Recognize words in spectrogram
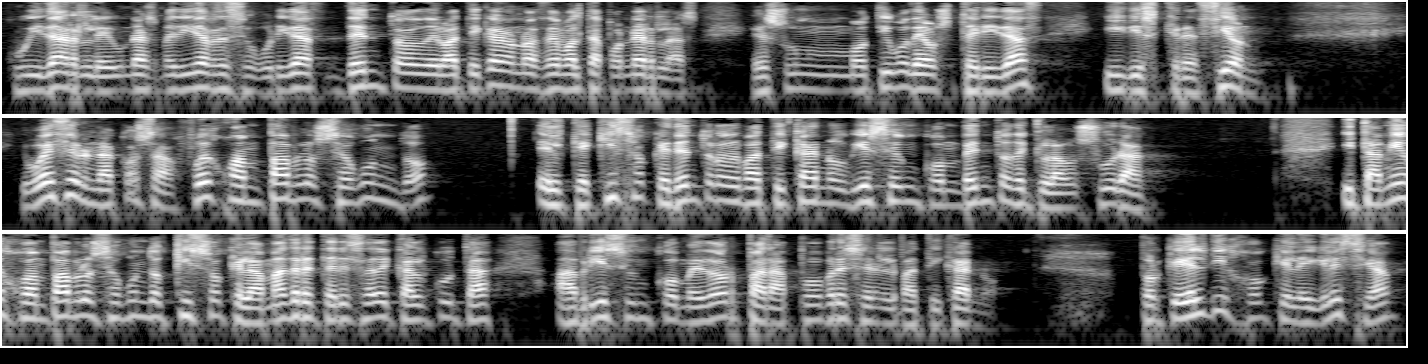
cuidarle, unas medidas de seguridad. Dentro del Vaticano no hace falta ponerlas. Es un motivo de austeridad y discreción. Y voy a decir una cosa, fue Juan Pablo II el que quiso que dentro del Vaticano hubiese un convento de clausura. Y también Juan Pablo II quiso que la Madre Teresa de Calcuta abriese un comedor para pobres en el Vaticano. Porque él dijo que la Iglesia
